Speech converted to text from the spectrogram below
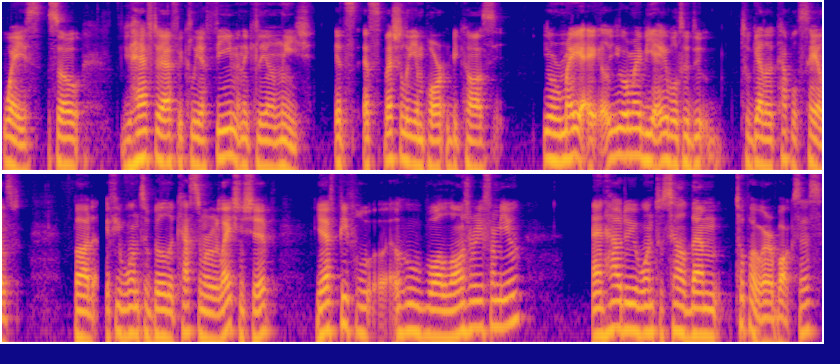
ways. So you have to have a clear theme and a clear niche. It's especially important because you may you may be able to do to get a couple sales, but if you want to build a customer relationship, you have people who buy lingerie from you, and how do you want to sell them Tupperware boxes?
